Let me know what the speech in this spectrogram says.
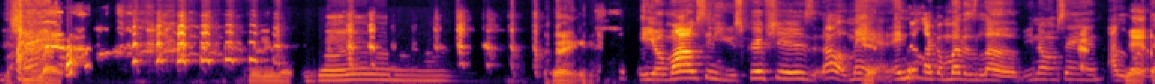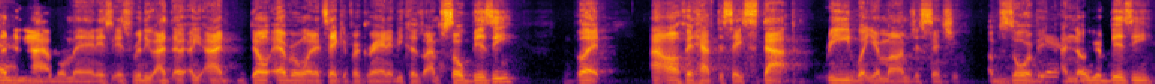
And she's like, right. And your mom sending you scriptures. Oh man, yeah. and like a mother's love. You know what I'm saying? I love yeah, that. undeniable, man. It's it's really I, I I don't ever want to take it for granted because I'm so busy, but I often have to say stop. Read what your mom just sent you. Absorb it. Yeah. I know you're busy.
